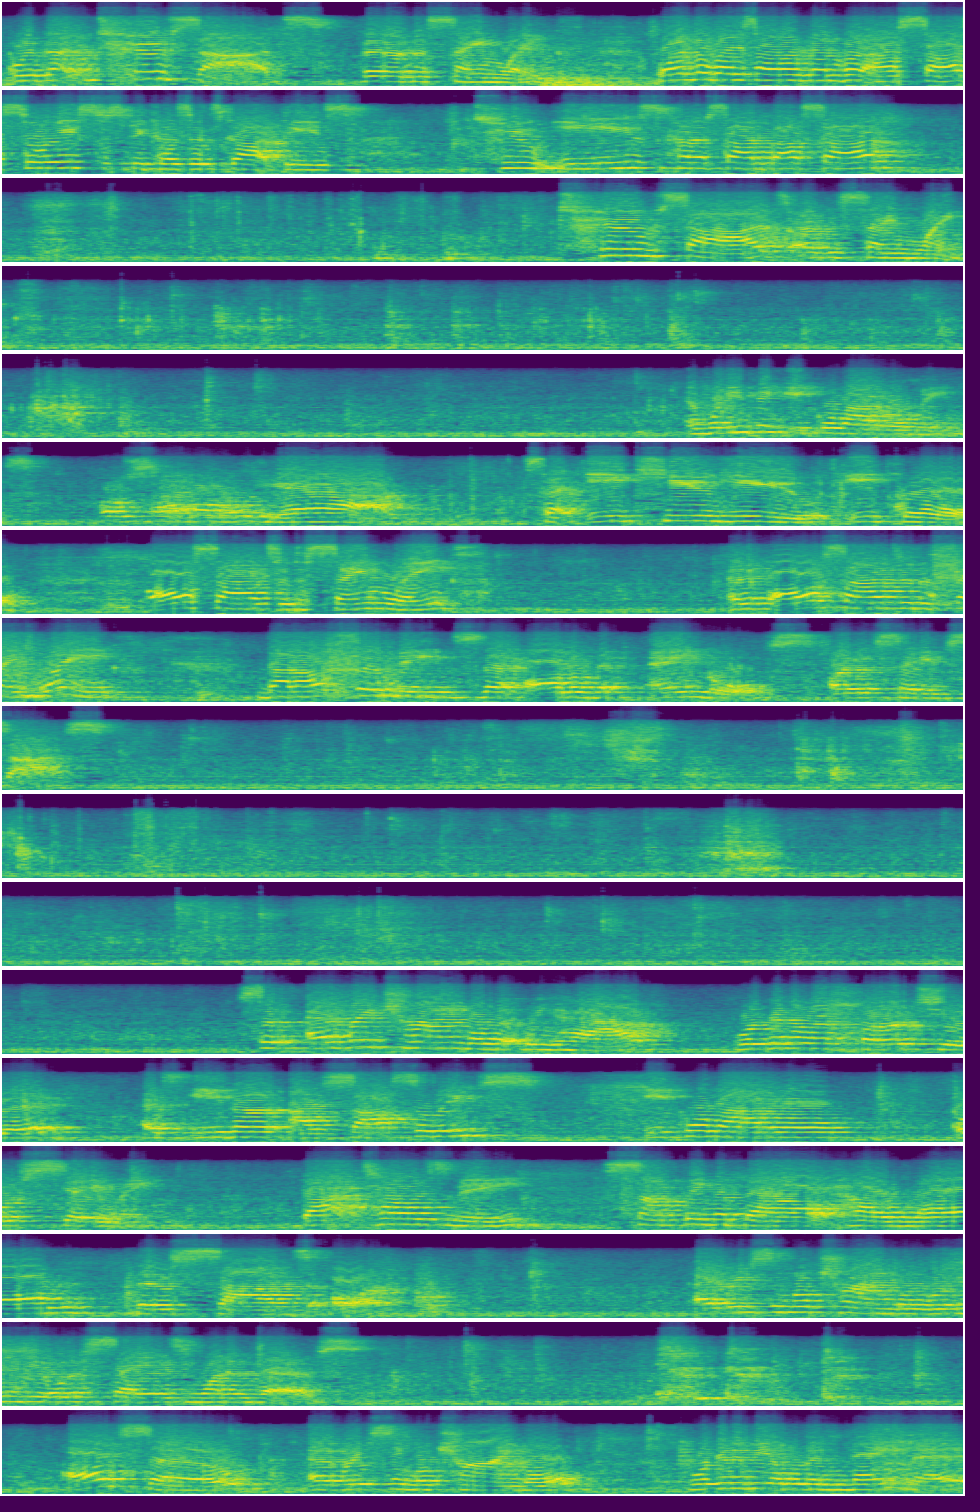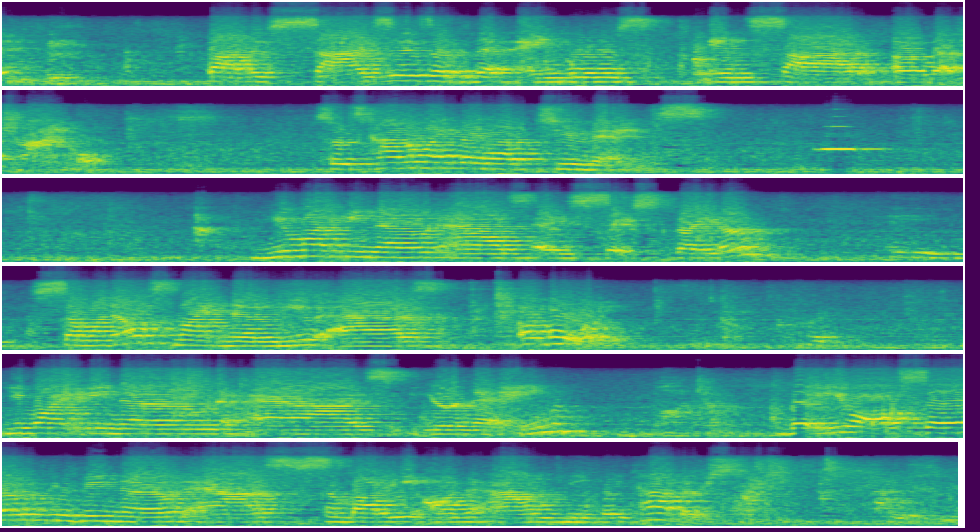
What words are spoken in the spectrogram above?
we've got two sides that are the same length. One of the ways I remember isosceles is because it's got these two E's kind of side by side. Two sides are the same length. And what do you think equilateral means? Yeah. So EQU, equal. All sides are the same length. And if all sides are the same length, that also means that all of the angles are the same size. So every triangle that we have, we're gonna refer to it as either isosceles, equilateral, or scalene. That tells me something about how long those sides are. Every single triangle, we're gonna be able to say is one of those. Also, every single triangle, we're gonna be able to name it by the sizes of the angles inside of that triangle. So it's kind of like they have two names. You might be known as a sixth grader. Someone else might know you as a boy. You might be known as your name, but you also could be known as somebody on the Allen Beasley Cathers.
